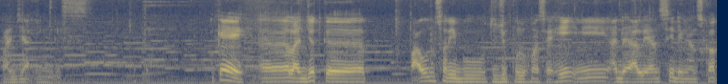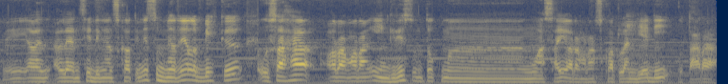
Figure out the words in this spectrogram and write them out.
raja Inggris. Gitu. Oke eh, lanjut ke tahun 1070 Masehi ini ada aliansi dengan Scott. Ini aliansi dengan Scott ini sebenarnya lebih ke usaha orang-orang Inggris untuk menguasai orang-orang Skotlandia di utara.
